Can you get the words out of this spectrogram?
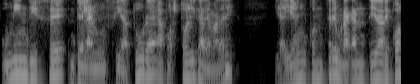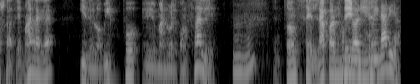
un índice de la Anunciatura Apostólica de Madrid. Y ahí me encontré una cantidad de cosas de Málaga y del obispo eh, Manuel González. Entonces, la pandemia. el seminario.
